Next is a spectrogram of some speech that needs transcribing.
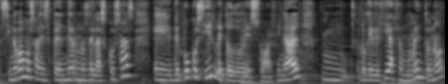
si no vamos a desprendernos de las cosas, eh, de poco sirve todo eso. Al final, mm, lo que decía hace un momento, ¿no?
